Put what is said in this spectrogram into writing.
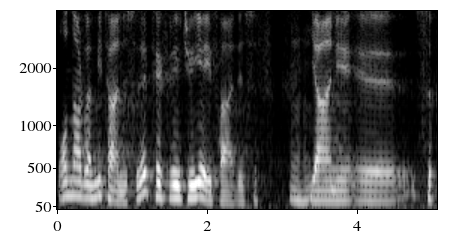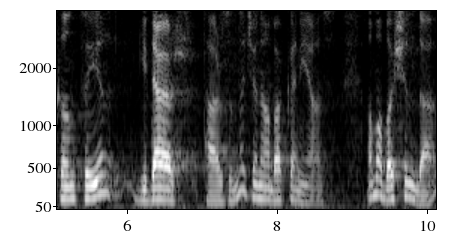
onlardan bir tanesi de tefriciye ifadesi. Yani e, sıkıntıyı gider tarzında Cenab-ı Hakk'a niyaz. Ama başında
